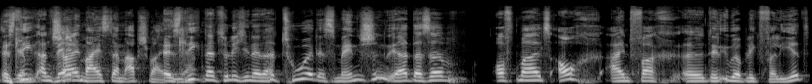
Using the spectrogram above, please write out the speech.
es Der liegt anscheinend. Weltmeister im Abschweifen. Es ja. liegt natürlich in der Natur des Menschen, ja, dass er oftmals auch einfach äh, den Überblick verliert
